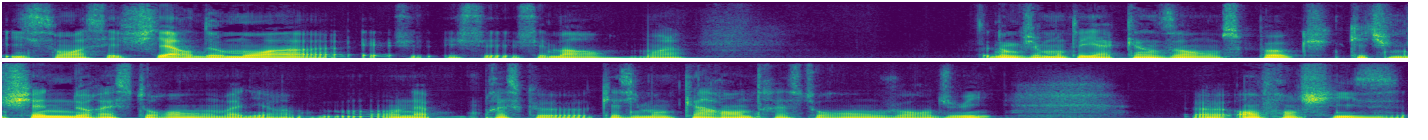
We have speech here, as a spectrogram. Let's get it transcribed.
ils sont assez fiers de moi et c'est marrant, voilà. Donc j'ai monté il y a 15 ans Spock, qui est une chaîne de restaurants, on va dire. On a presque quasiment 40 restaurants aujourd'hui. Euh, en franchise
